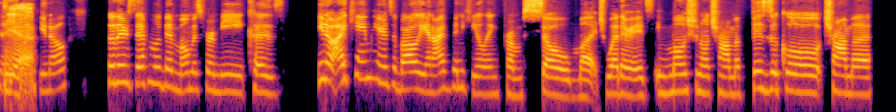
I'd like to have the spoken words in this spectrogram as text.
this Yeah. like, you know so there's definitely been moments for me because you know i came here to bali and i've been healing from so much whether it's emotional trauma physical trauma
